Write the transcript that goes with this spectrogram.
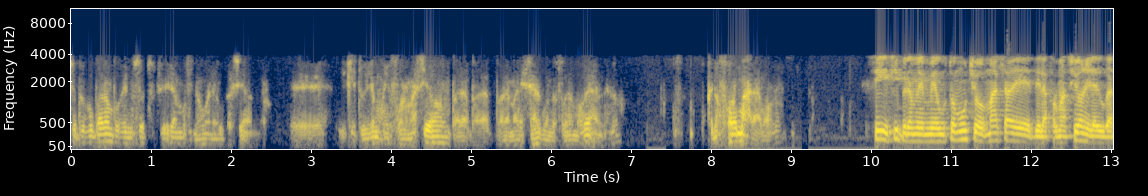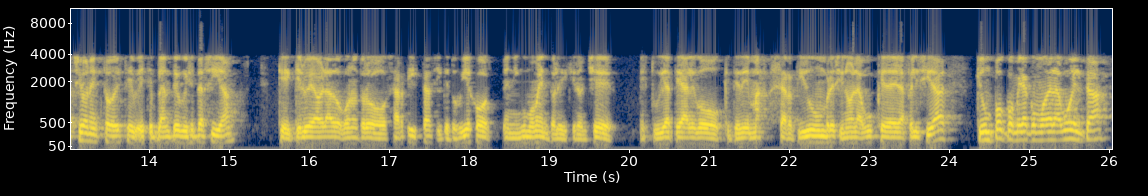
se preocuparon porque nosotros tuviéramos una buena educación. Eh, y que tuviéramos información para, para, para manejar cuando fuéramos grandes, ¿no? Que nos formáramos, ¿no? Sí, sí, pero me, me gustó mucho, más allá de, de la formación y la educación, esto, este, este planteo que yo te hacía, que, que lo he hablado con otros artistas y que tus viejos en ningún momento le dijeron, che, estudiate algo que te dé más certidumbre, sino la búsqueda de la felicidad, que un poco, mira cómo da la vuelta,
